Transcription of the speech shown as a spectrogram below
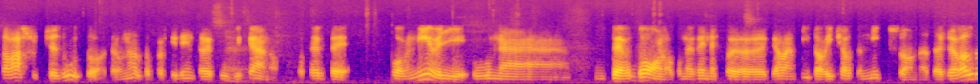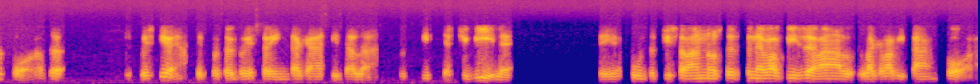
sarà succeduto da un altro presidente repubblicano, potrebbe fornirgli una- un perdono come venne eh, garantito a Richard Nixon da Gerald Ford, e questi reati potrebbero essere indagati dalla giustizia civile e appunto ci saranno, se, se ne ravviserà la gravità ancora.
